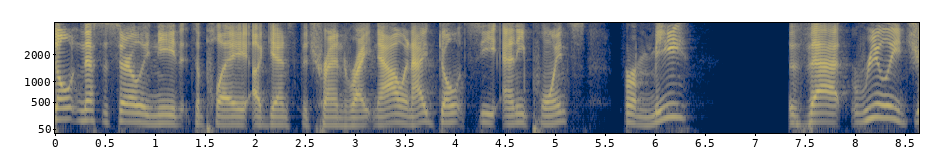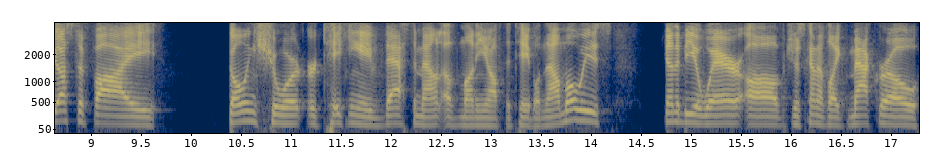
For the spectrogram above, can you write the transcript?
don't necessarily need to play against the trend right now. And I don't see any points for me that really justify going short or taking a vast amount of money off the table. Now, I'm always going to be aware of just kind of like macro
